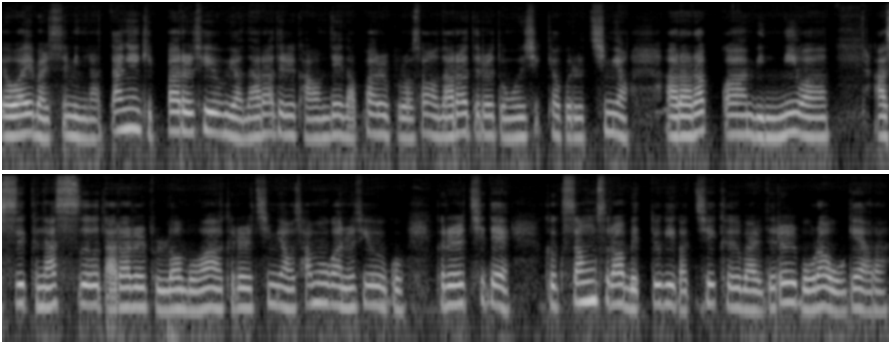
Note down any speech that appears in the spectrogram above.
여호와의 말씀이니라. 땅에 깃발을 세우며 나라들 가운데 나팔을 불어서 나라들을 동원시켜 그를 치며 아라락과 민니와 아스 그나스 나라를 불러 모아 그를 치며 사무관을 세우고 그를 치되 극성스러 메뚜기 같이 그 말들을 몰아오게 하라.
